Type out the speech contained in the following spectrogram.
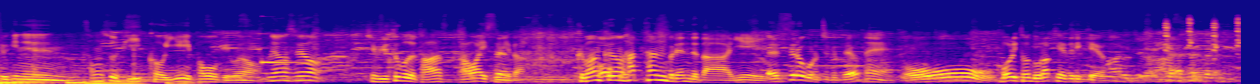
여기는 성수 비이커 EA 팝업이고요. 안녕하세요. 지금 유튜버들 다 다 와 있습니다. 그만큼 어, 핫한 브랜드다 EA S력으로 찍으세요? 네. 오. 머리 더 노랗게 해드릴게요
